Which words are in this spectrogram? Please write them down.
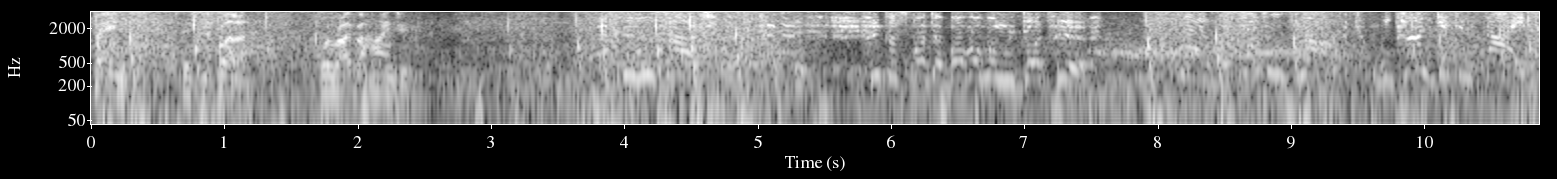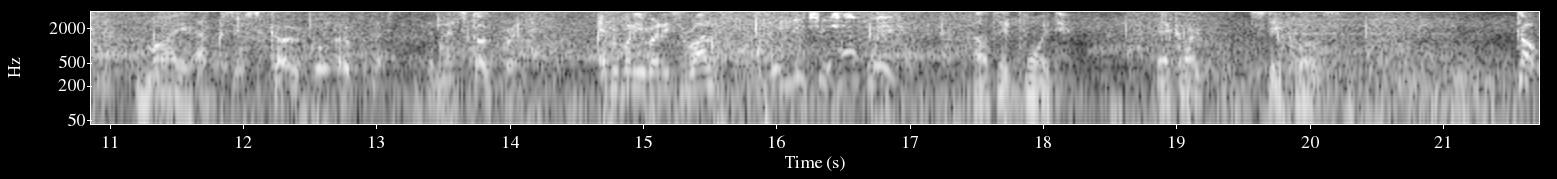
Baines, this is Weller. We're right behind you. I see you, Sarge. Hit a spot above her when we got here. Sir, the shuttle's locked. We can't get inside. My access code will open it. Then let's go for it. Everybody ready to run? We'll meet you halfway. I'll take point. Eckhardt, stay close. Go!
